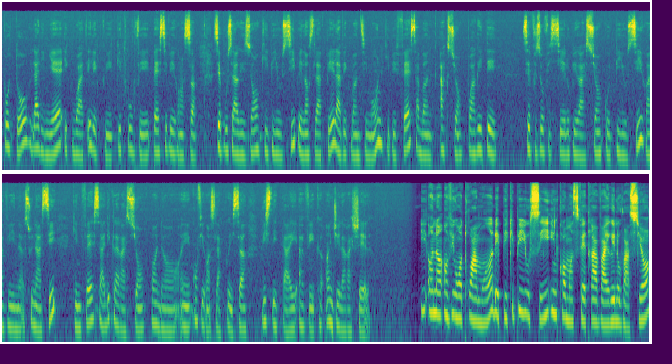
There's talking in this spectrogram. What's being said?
poteau, la lumière et boîte électrique qui trouvent persévérance. C'est pour sa raison qu'il peut aussi lancer l'appel avec bon monde qui peut sa bonne action pour arrêter. C'est pour officier l'opération Côte aussi Ravine Sunasi, qui fait sa déclaration pendant une conférence la presse. Plus détails avec Angela Rachel. Yon an anviron 3 mwan depi ki PUC yon komanse fè travay renovasyon,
